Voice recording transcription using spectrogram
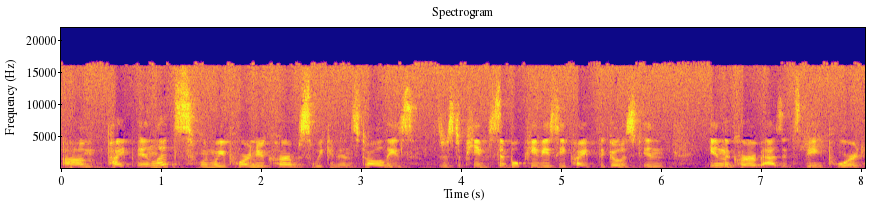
Um, pipe inlets. When we pour new curbs, we can install these just a P- simple PVC pipe that goes in in the curb as it's being poured.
